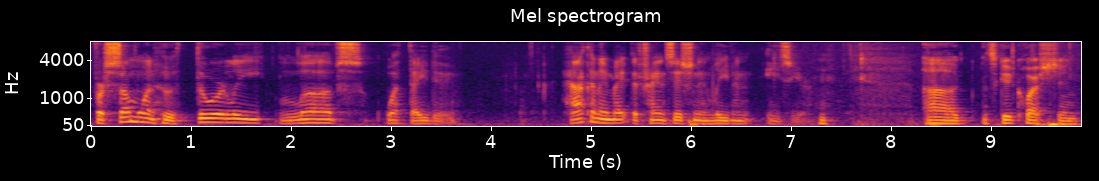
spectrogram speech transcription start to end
for someone who thoroughly loves what they do, how can they make the transition and leaving easier? Uh, it's a good question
